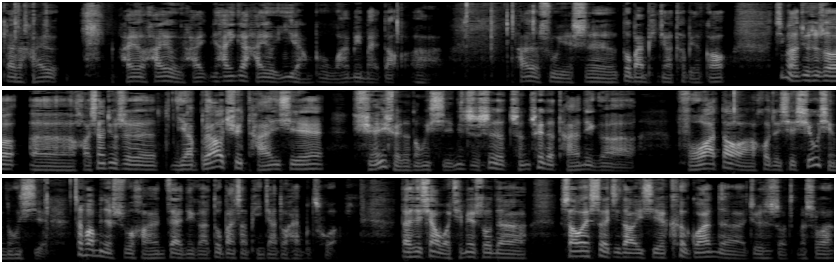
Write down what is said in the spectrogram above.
但是还有还有还有还还应该还有一两部我还没买到啊。他的书也是豆瓣评价特别高，基本上就是说呃，好像就是你要不要去谈一些玄学的东西，你只是纯粹的谈那个。佛啊、道啊，或者一些修行东西这方面的书，好像在那个豆瓣上评价都还不错。但是像我前面说的，稍微涉及到一些客观的，就是说怎么说，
